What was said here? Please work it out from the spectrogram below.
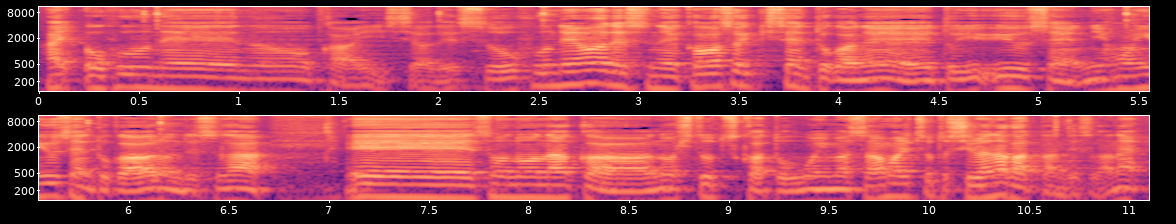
はい、お船の会社です。お船はですね、川崎線とかね、えっ、ー、と、優先、日本郵船とかあるんですが、えー、その中の一つかと思います。あまりちょっと知らなかったんですがね。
